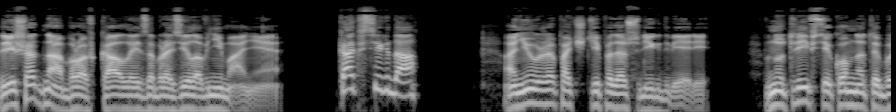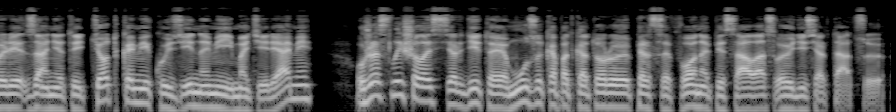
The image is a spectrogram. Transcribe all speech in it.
Лишь одна бровь Каллы изобразила внимание. Как всегда. Они уже почти подошли к двери. Внутри все комнаты были заняты тетками, кузинами и матерями. Уже слышалась сердитая музыка, под которую Персефона писала свою диссертацию.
